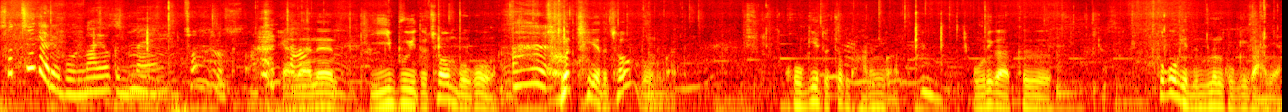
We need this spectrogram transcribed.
소찌개를 몰라요, 근데. 처음 들었어 아, 야, 진짜? 나는 이 부위도 처음 보고 저쪽에도 처음 보는 것 같아. 고기도 좀 다른 것 같아. 우리가 그 소고기 넣는 고기가 아니야.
